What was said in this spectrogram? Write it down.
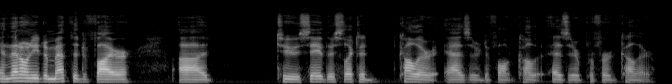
And then I'll need a method to fire uh, to save their selected color as their default color, as their preferred color.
